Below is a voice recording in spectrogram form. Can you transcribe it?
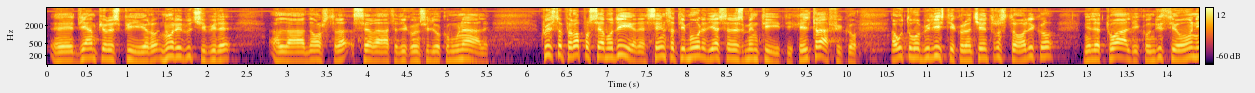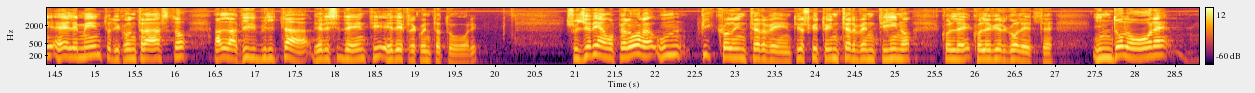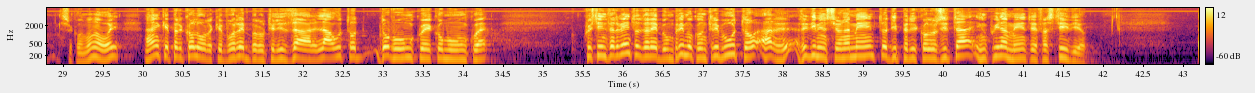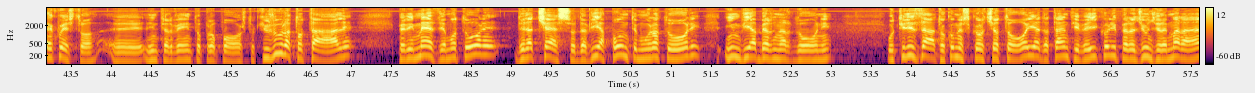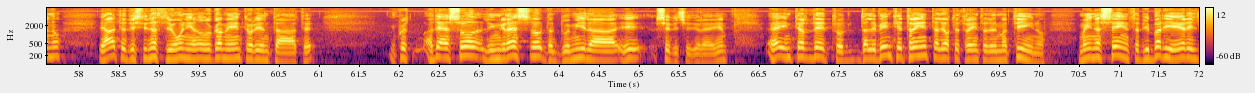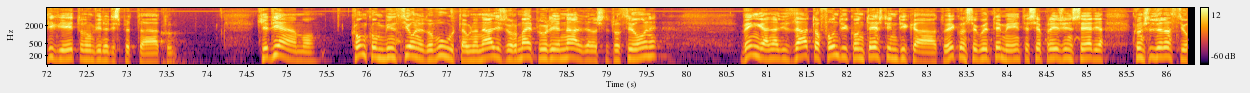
eh, di ampio respiro, non riducibile alla nostra serata di Consiglio Comunale. Questo però possiamo dire, senza timore di essere smentiti, che il traffico automobilistico nel centro storico, nelle attuali condizioni, è elemento di contrasto alla vivibilità dei residenti e dei frequentatori. Suggeriamo per ora un piccolo intervento, io ho scritto interventino con le, con le virgolette, indolore, secondo noi, anche per coloro che vorrebbero utilizzare l'auto dovunque e comunque questo intervento darebbe un primo contributo al ridimensionamento di pericolosità, inquinamento e fastidio. È questo eh, l'intervento proposto. Chiusura totale per i mezzi a motore dell'accesso da via Ponte Muratori in via Bernardoni, utilizzato come scorciatoia da tanti veicoli per raggiungere Marano e altre destinazioni analogamente orientate Adesso l'ingresso dal 2016 direi eh, è interdetto dalle 20.30 alle 8.30 del mattino, ma in assenza di barriere il divieto non viene rispettato. Chiediamo con convinzione dovuta un'analisi ormai pluriennale della situazione venga analizzato a fondo il contesto indicato e conseguentemente sia preso in seria considerazione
